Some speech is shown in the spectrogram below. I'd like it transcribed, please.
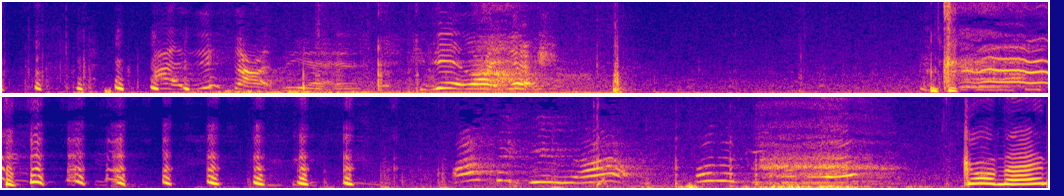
At this at the end. He did it like this. I could do that. I could do that. Go on then.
